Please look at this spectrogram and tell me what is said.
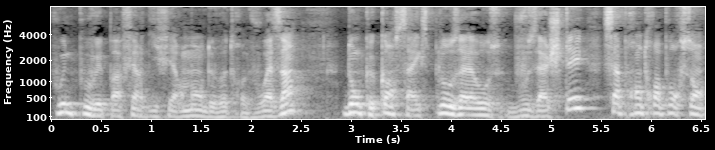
Vous ne pouvez pas faire différemment de votre voisin. Donc quand ça explose à la hausse, vous achetez, ça prend 3%,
